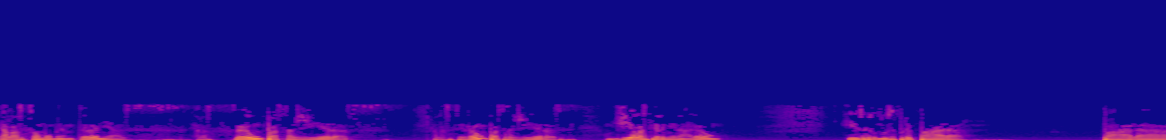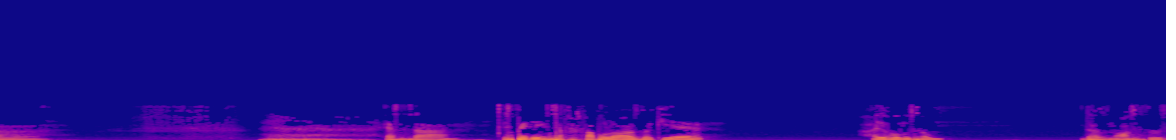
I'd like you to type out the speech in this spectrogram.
elas são momentâneas, elas são passageiras, elas serão passageiras, um dia elas terminarão. Isso nos prepara para essa experiência fabulosa que é a evolução das nossas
